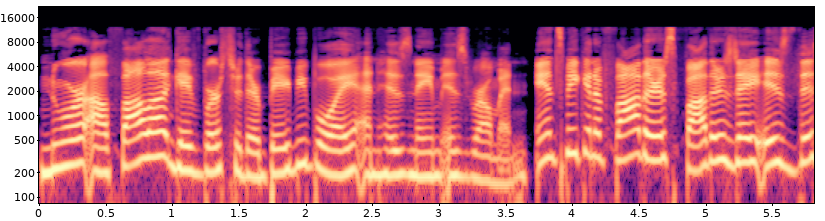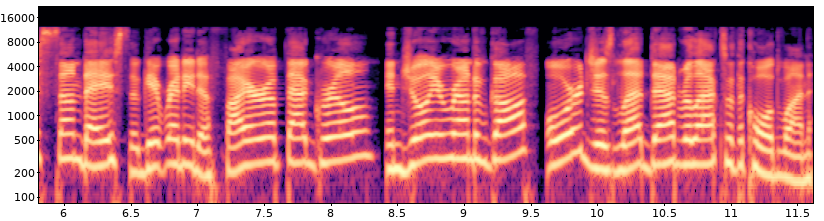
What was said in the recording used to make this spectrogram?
Noor Alfallah gave birth to their baby boy, and his name is Roman. And speaking of fathers, Father's Day is this Sunday, so get ready to fire up that grill, enjoy a round of golf, or just let dad relax with a cold one.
